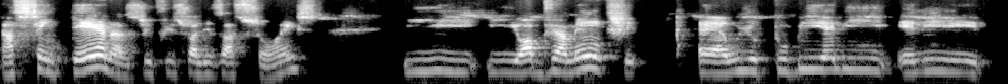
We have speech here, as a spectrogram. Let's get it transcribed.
a centenas de visualizações e, e obviamente, é, o YouTube ele, ele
